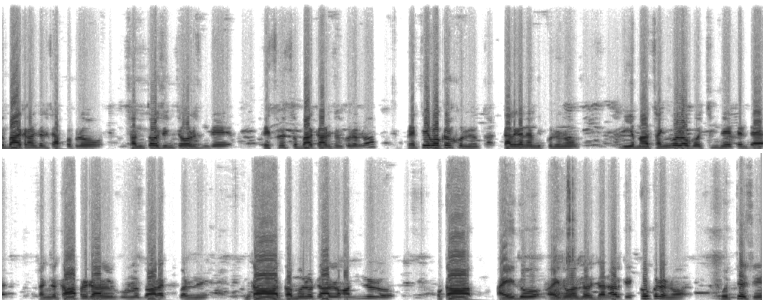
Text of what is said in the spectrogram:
శుభాకాంక్షలు చెప్పకులు సంతోషించవలసింది. క్రిస్మస్ శుభాకాంక్షలు కూడా ప్రతి ఒక్కరు కలగనందుకు ఈ మా సంఘంలోకి వచ్చింది ఏంటంటే సంఘ కాపరికారులకు ద్వారా కొన్ని ఇంకా కమ్యూనిటీ వాళ్ళు అందరూ ఒక ఐదు ఐదు వందల జనాలకు ఎక్కువ కూడాను వచ్చేసి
